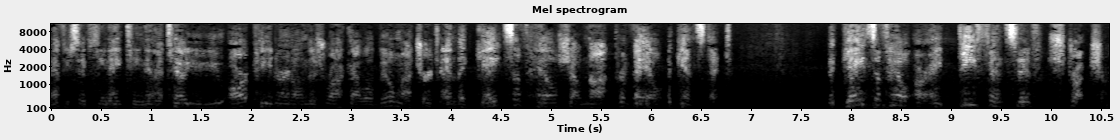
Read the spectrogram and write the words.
Matthew 16, 18. And I tell you, you are Peter, and on this rock I will build my church, and the gates of hell shall not prevail against it. The gates of hell are a defensive structure.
